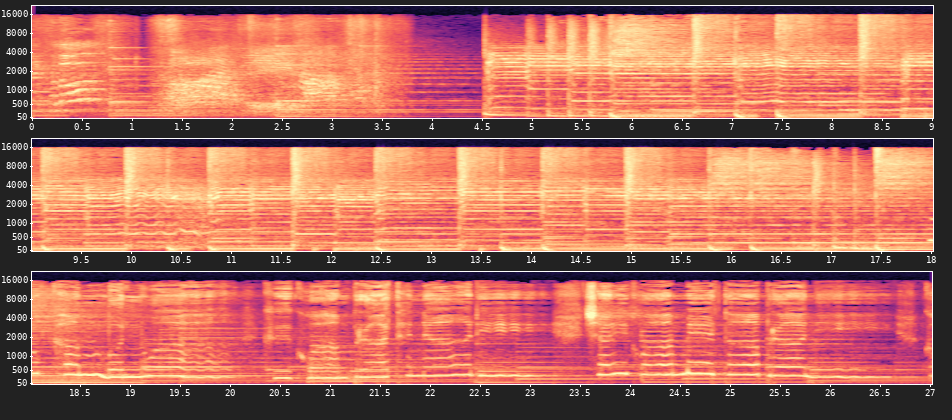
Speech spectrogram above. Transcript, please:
นเคารพทุกคำบนว่า คือความปรารถนาดี ใช้ความเมตตาปราณี ค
